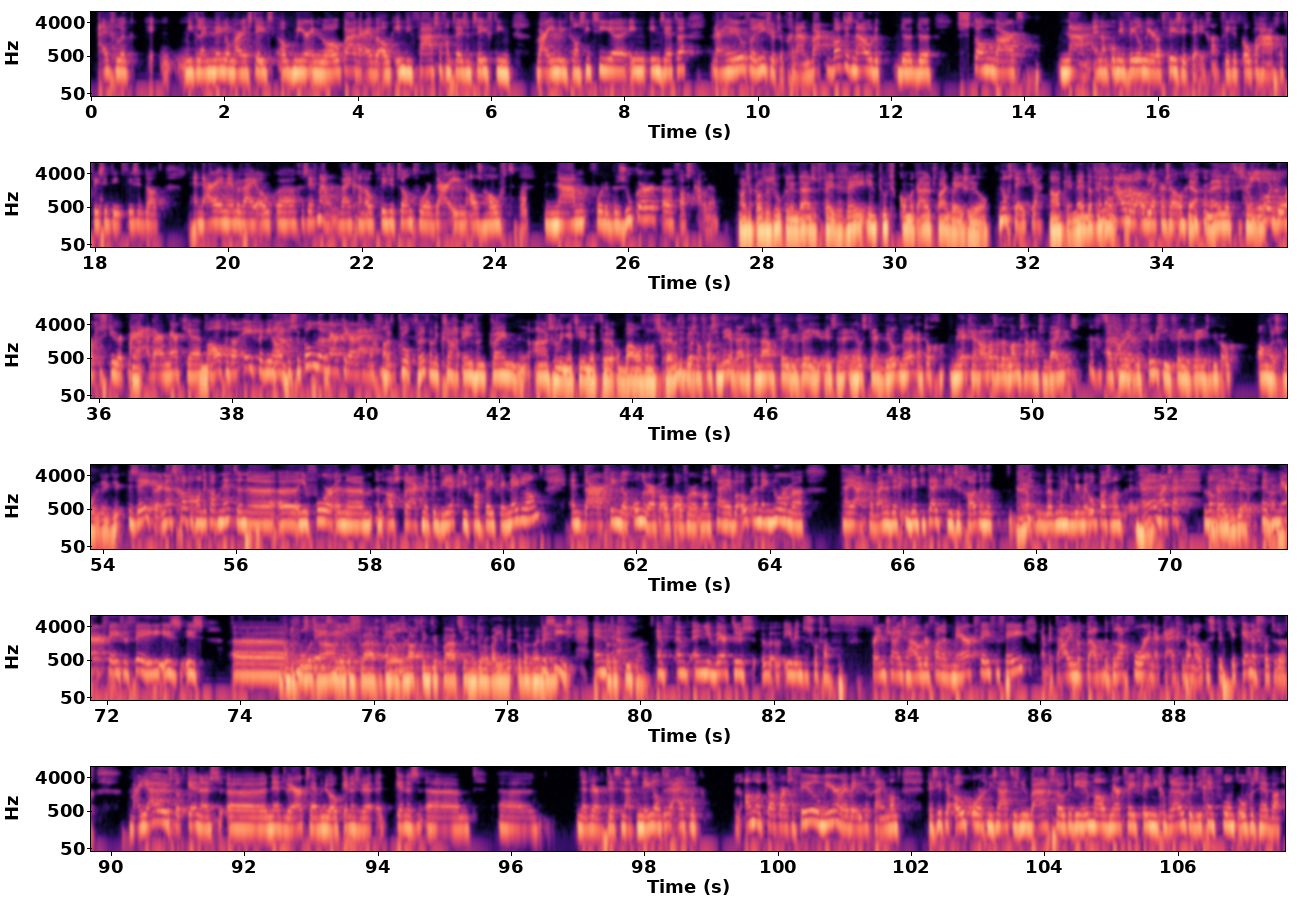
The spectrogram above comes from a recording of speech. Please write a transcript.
eigenlijk eh, niet alleen in Nederland, maar steeds ook meer in Europa. Daar hebben we ook in die fase van 2017, waarin we die transitie eh, in, inzetten, hebben we daar heel veel research op gedaan. Waar, wat is nou de, de, de standaard naam? En dan kom je veel meer dat visit tegen. Visit Kopenhagen, visit dit, visit dat. En daarin hebben wij ook eh, gezegd, nou, wij gaan ook Visit Zandvoort daarin als hoofdnaam voor de bezoeker eh, vasthouden. Als ik als bezoeker in 1000 VVV intoets, kom ik uit waar ik wezen wil. Nog steeds, ja. Ah, Oké, nee, dat is En dat wel- houden we ook lekker zo. Ja, nee, dat is Alleen je wel- wordt doorgestuurd. Maar Ja. ja. daar merk je, behalve dan even die Ja. halve seconde, merk je daar weinig van. Dat klopt, hè? Want ik zag even een klein aarzelingetje in het eh, opbouwen van het scherm. Het is best wel fascinerend eigenlijk dat de naam VVV is eh, een heel sterk beeldmerk. En toch merk je aan alles dat het langzaam aan het verdwijnen is. Eigenlijk vanwege de functie VVV is natuurlijk ook anders geworden, denk ik. Zeker. Nou, het is grappig, want ik had net een, eh, eh, hiervoor een, ehm, een afspraak met de directie van VV Nederland. En daar ging dat onderwerp ook over. Want zij hebben ook een enorme, nou ja, ik zou bijna zeggen identiteitscrisis gehad. En dat, Ja. dat moet ik weer mee oppassen. Want, eh, hè, maar zij, want het, het Ja. merk VVV is... is Je komt folders steeds aan, je komt vragen voor een heel- overnachting te plaatsen in het dorp waar je bent- op dat moment bent. Precies. En, Dat was eh, vroeger. En, en, en je werd dus, je bent een soort van franchisehouder van het merk VVV. Daar betaal je een bepaald bedrag voor en daar krijg je dan ook een stukje kennis voor terug. Maar juist dat kennisnetwerk, ze hebben nu ook kennis, kennis ehm, eh, netwerk Destinatie Nederland, is eigenlijk een andere tak waar ze veel meer mee bezig zijn. Want er zitten ook organisaties nu bij aangesloten die helemaal het merk VVV niet gebruiken, die geen front office hebben,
